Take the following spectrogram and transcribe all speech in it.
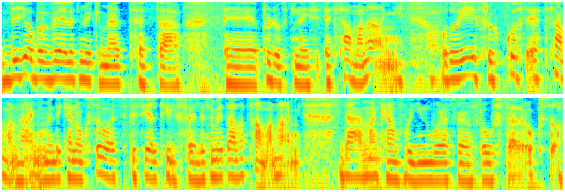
vi jobbar väldigt mycket med att sätta eh, produkterna i ett sammanhang. Och då är frukost ett sammanhang men det kan också vara ett speciellt tillfälle som ett annat sammanhang där man kan få in våra svenska ostar också.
